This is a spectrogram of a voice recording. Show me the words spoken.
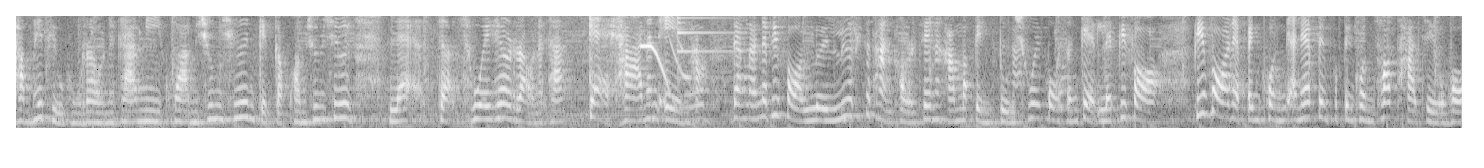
ทำให้ผิวของเรานะคะ มีความชุ่มชื่น เก็บกับความชุ่มชื่น และจะช่วยให้เรานะคะ ช้านั่นเองค่ะ ดังนั้นเนี่ยพี่ฟอร์เลยเลือกที่จะทานคอลลาเจนนะคะมาเป็นตัวช่วยโปรสังเกตเล็บพี่ฟอร์พี่ฟอร์เนี่ยเป็นคนอันนี้เป็นเป็นคนชอบทาเจลเพราะ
